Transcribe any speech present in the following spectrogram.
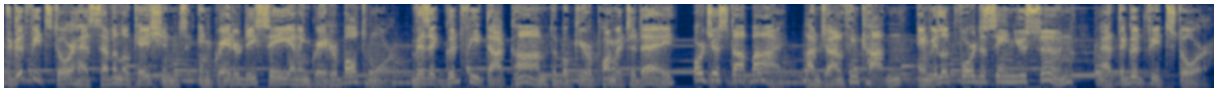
The Good Feet store has seven locations in Greater DC and in Greater Baltimore. Visit goodfeet.com to book your appointment today or just stop by. I'm Jonathan Cotton, and we look forward to seeing you soon at the Good Feet store.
